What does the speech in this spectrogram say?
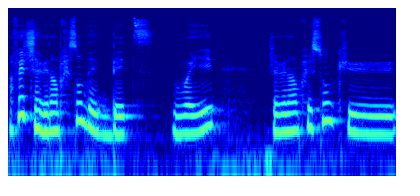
en fait, j'avais l'impression d'être bête. Vous voyez? J'avais l'impression que.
